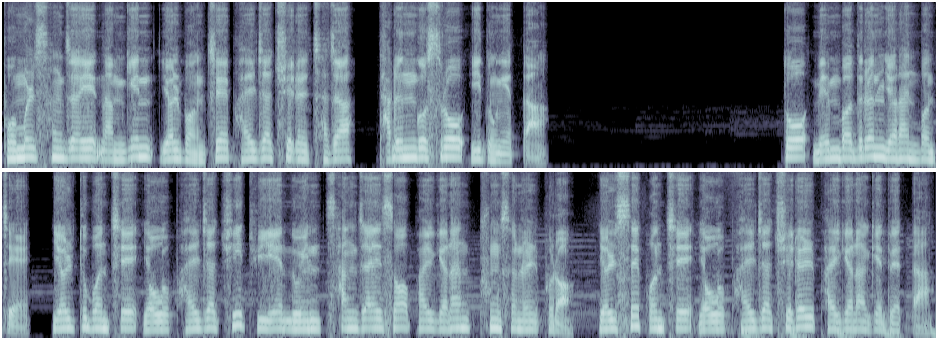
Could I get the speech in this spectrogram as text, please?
보물 상자에 남긴 열 번째 발자취를 찾아 다른 곳으로 이동했다. 또 멤버들은 열한 번째, 열두 번째 여우 발자취 뒤에 놓인 상자에서 발견한 풍선을 불어 열세 번째 여우 발자취를 발견하게 됐다.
